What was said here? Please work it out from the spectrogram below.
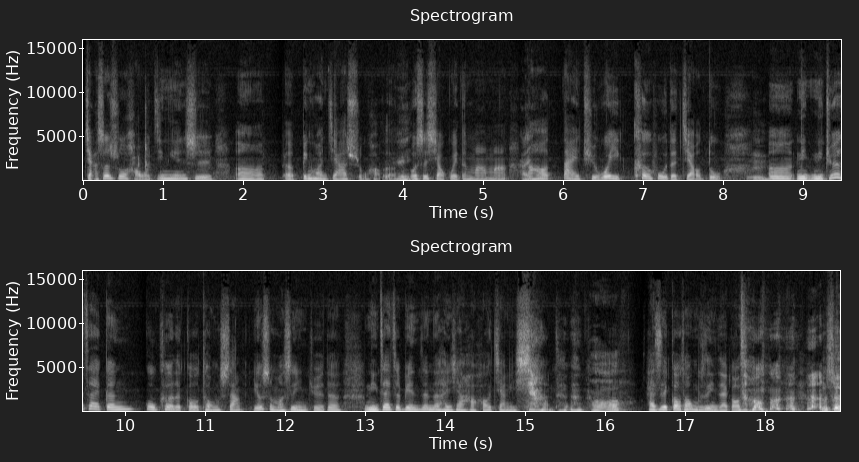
假设说好，我今天是呃呃病患家属好了，我是小龟的妈妈，然后带去，我以客户的角度，嗯、呃，你你觉得在跟顾客的沟通上有什么是你觉得你在这边真的很想好好讲一下的？哦。还是沟通不是你在沟通，不是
